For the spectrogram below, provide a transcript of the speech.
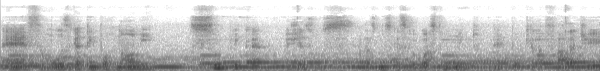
Essa música tem por nome Súplica a Jesus. Uma das músicas que eu gosto muito, né? porque ela fala de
